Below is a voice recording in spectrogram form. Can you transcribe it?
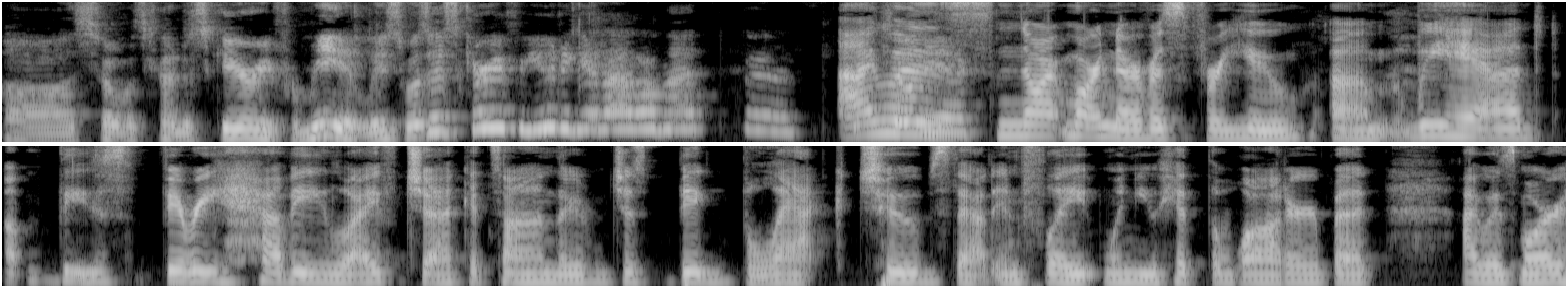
Uh, so it was kind of scary for me, at least. Was it scary for you to get out on that? Uh, I Zodiac? was more nervous for you. Um, we had uh, these very heavy life jackets on. They're just big black tubes that inflate when you hit the water. But I was more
